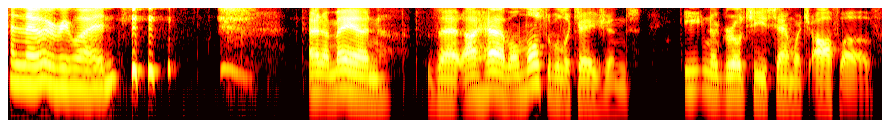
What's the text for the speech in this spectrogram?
Hello, everyone. and a man that I have on multiple occasions eaten a grilled cheese sandwich off of,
